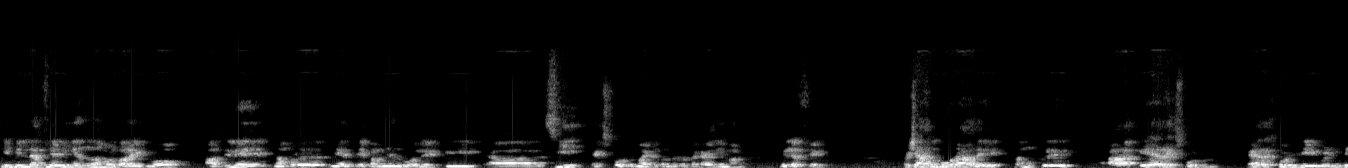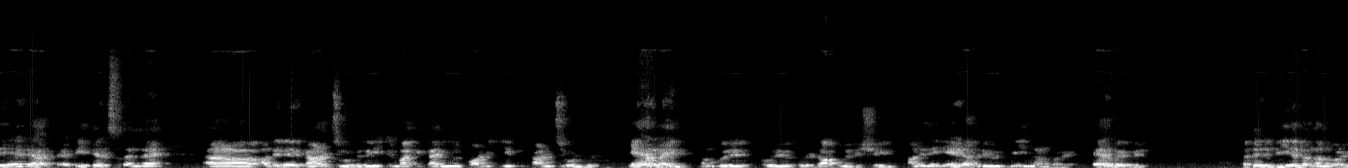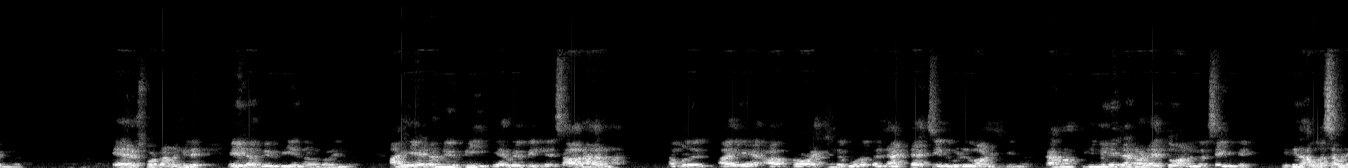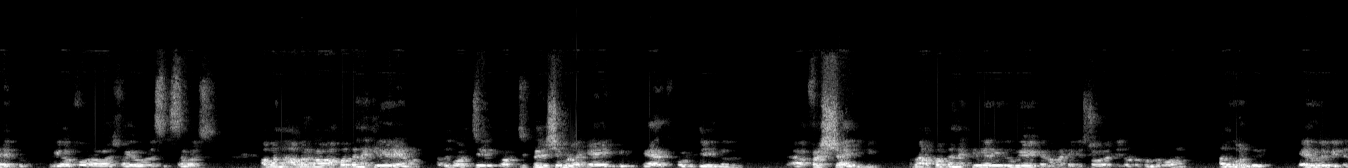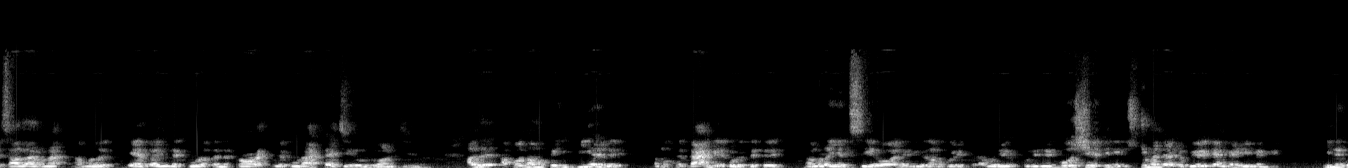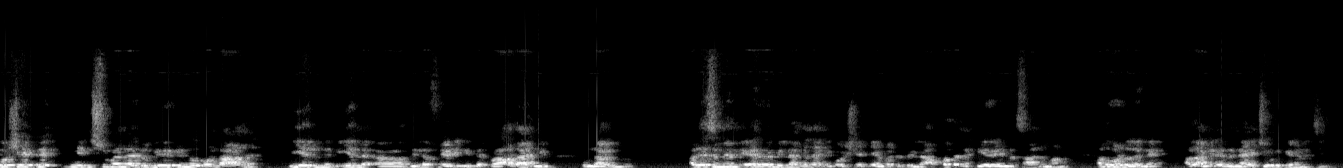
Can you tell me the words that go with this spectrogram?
ഈ bill of എന്ന് നമ്മൾ പറയുമ്പോൾ അതിൽ നമ്മൾ നേരത്തെ പറഞ്ഞതുപോലെ ഈ സി എക്സ്പോർട്ടുമായിട്ട് ബന്ധപ്പെട്ട കാര്യമാണ് ബിൽ ഓഫ് ലേഡിംഗ് പക്ഷെ അതുകൂടാതെ നമുക്ക് എയർ എക്സ്പോർട്ട് ഉണ്ട്. എയർ എക്സ്പോർട്ട് ചെയ്യുമ്പോൾ ഇതേ ഡീറ്റെയിൽസ് തന്നെ അതിൽ കാണിച്ചുകൊണ്ട് റേറ്റും ബാക്കി കാര്യങ്ങളും ക്വാളിറ്റിയും കാണിച്ചുകൊണ്ട് എയർലൈൻ നമുക്കൊരു ഒരു ഒരു ഡോക്യുമെന്റ് ഇഷ്യൂ ചെയ്യും. അതിന് എ ഡബ്ല്യു ബി എന്നാണ് പറയുക. എയർവേ ബിൽ മറ്റേത് ബി എൽ എന്നാണ് പറയുന്നത്. എയർ എക്സ്പോർട്ട് ആണെങ്കിൽ എ ഡബ്ല്യു ബി എന്നാണ് പറയുന്നത്. ആ A W B airway bill സാധാരണ നമ്മൾ ആ പ്രോഡക്റ്റിന്റെ കൂടെ തന്നെ അറ്റാച്ച് ചെയ്ത് വിടുകയാണ് ചെയ്യുന്നത്. കാരണം ഇമ്മീഡിയറ്റ് ആയിട്ട് അവിടെ എത്തുവാണല്ലോ സെയിം ഡേ ഇതിന് അവേഴ്സ് അവിടെ എത്തും. Three or four hours five hours six hours അപ്പൊ അവർക്ക് അപ്പൊ തന്നെ ക്ലിയർ ചെയ്യണം. അത് കുറച്ച് കുറച്ച് പെരിഷബിൾ ഒക്കെ ആയിരിക്കും എയർ എക്സ്പോർട്ട് ചെയ്യുന്നത്. ഫ്രഷ് ആയിരിക്കും. അപ്പൊ അപ്പൊ തന്നെ ക്ലിയർ ചെയ്ത് ഉപയോഗിക്കണം അല്ലെങ്കിൽ സ്റ്റോറേജിലോട്ട് കൊണ്ടുപോകണം. അതുകൊണ്ട് എയർവേ ബില്ല് സാധാരണ നമ്മൾ എയർലൈനിന്റെ കൂടെ തന്നെ പ്രോഡക്റ്റിന്റെ കൂടെ അറ്റാച്ച് ചെയ്ത് കൊടുക്കുകയാണ് ചെയ്യുന്നത്. അത് അപ്പോൾ നമുക്ക് ഈ ബി എൽ നമുക്ക് ബാങ്കിൽ കൊടുത്തിട്ട് നമ്മുടെ എൽ സി ഒ അല്ലെങ്കിൽ നമുക്കൊരു ഒരു ഒരു നെഗോഷിയേറ്റിംഗ് ഇൻസ്ട്രുമെന്റ് ആയിട്ട് ഉപയോഗിക്കാൻ കഴിയുമെങ്കിൽ ഈ നെഗോഷിയേറ്റ് ഈ ഇൻസ്ട്രുമെന്റ് ആയിട്ട് ഉപയോഗിക്കുന്നത് കൊണ്ടാണ് ബി എല്ലിന് ബി എൽ ബിൽ ഓഫ് ലേഡിംഗിന്റെ പ്രാധാന്യം ഉണ്ടാകുന്നത്. അതേസമയം എയർവേ ബില്ല് അങ്ങനെ നെഗോഷിയേറ്റ് ചെയ്യാൻ പറ്റത്തില്ല. അപ്പൊ തന്നെ ക്ലിയർ ചെയ്യേണ്ട സാധനമാണ്. അതുകൊണ്ട് തന്നെ അത് അങ്ങനെ തന്നെ അയച്ചു കൊടുക്കുകയാണ് ചെയ്യുന്നത്.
